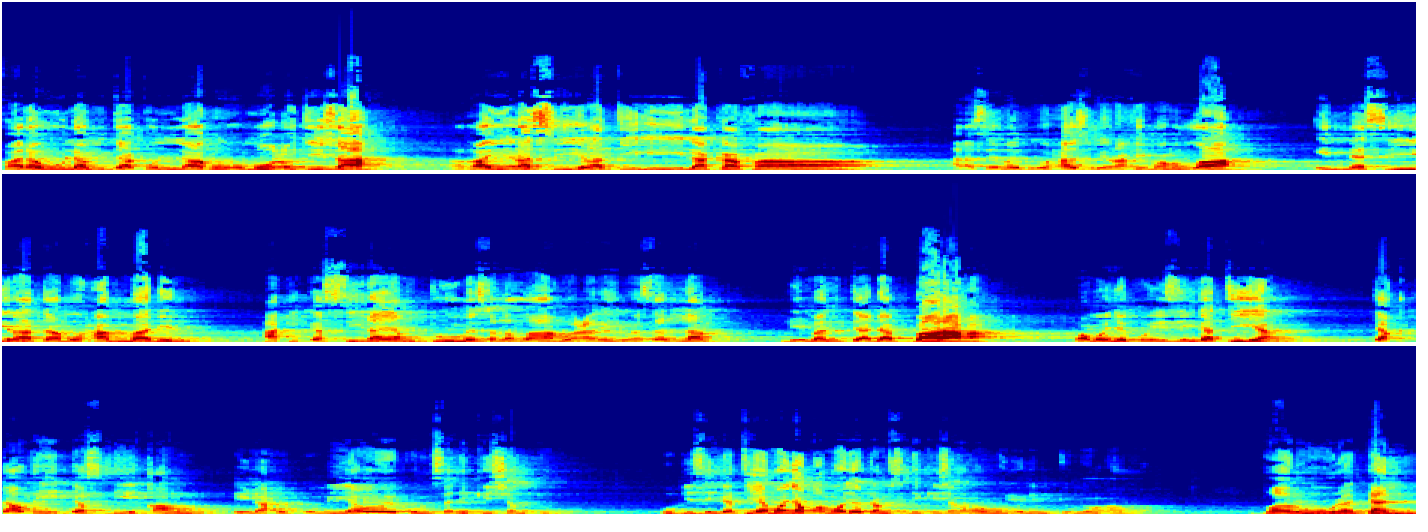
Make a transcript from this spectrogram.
falau lam takun lahu mu'jiza ghaira siratihi lakafa anasema ibn hazmi rahimahullah inna sirata muhammadin. Hakika sira ya mtume sallallahu alayhi wasallam liman tadabbaraha kwa mwenye kuizingatia taktadhi tasdiqahu inahukumia wewe kumsadikisha mtume. Ukizingatia moja kwa moja utamsadikisha kama huyu ni mtume wa Allah dharuratan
